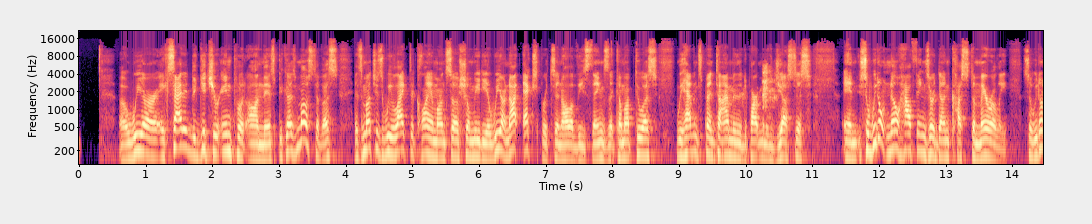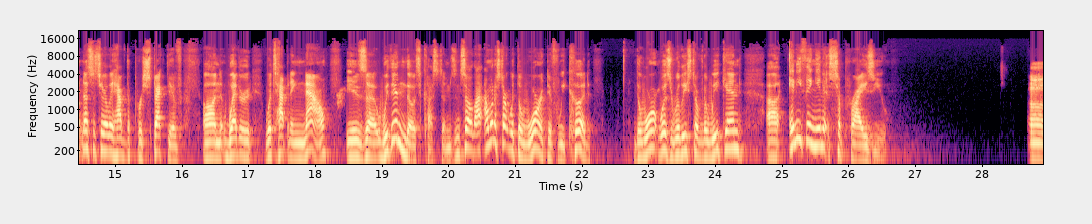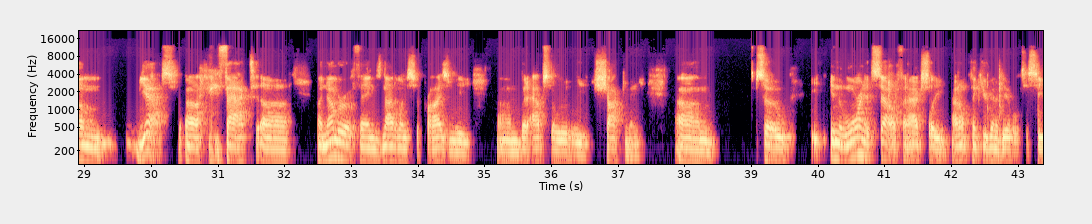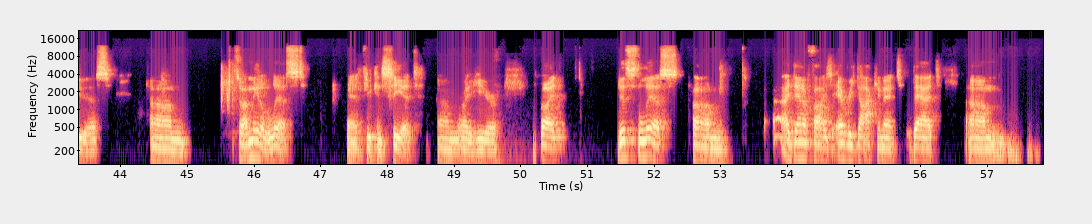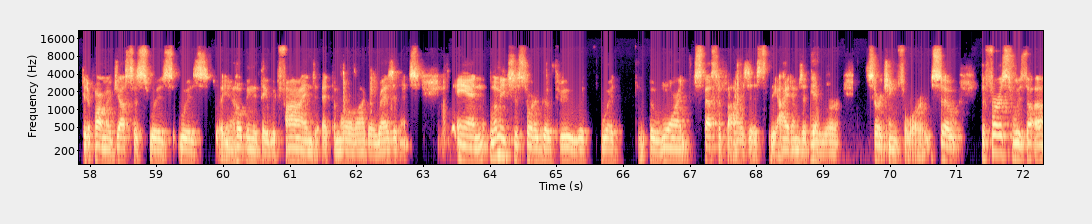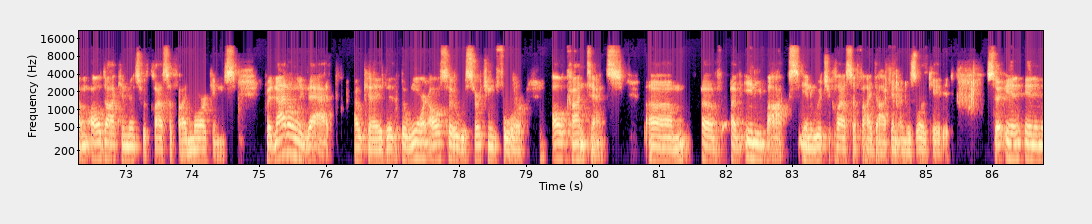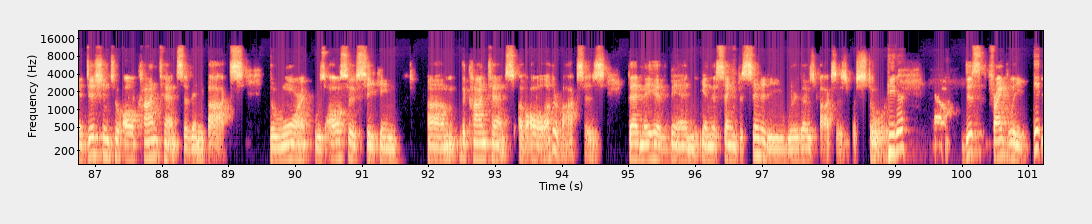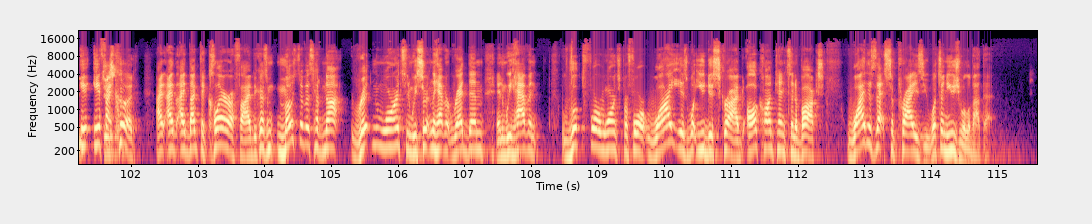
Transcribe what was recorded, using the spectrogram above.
Uh, we are excited to get your input on this because most of us, as much as we like to claim on social media, we are not experts in all of these things that come up to us. We haven't spent time in the Department of Justice. And so we don't know how things are done customarily. So we don't necessarily have the perspective on whether what's happening now is uh, within those customs. And so I, I want to start with the warrant, if we could. The warrant was released over the weekend. Uh, anything in it surprise you? Um, yes. Uh, in fact, uh, a number of things not only surprised me, um, but absolutely shocked me. Um, so, in the warrant itself, and actually, I don't think you're going to be able to see this. Um, so, I made a list, and if you can see it um, right here. But this list um, identifies every document that um, the Department of Justice was was you know hoping that they would find at the Mar-a-Lago residence. And let me just sort of go through with what the warrant specifies as the items that yeah. they were searching for. So the first was um, all documents with classified markings, but not only that. Okay, the, the warrant also was searching for all contents um, of, of any box in which a classified document was located. So, in, in addition to all contents of any box, the warrant was also seeking um, the contents of all other boxes that may have been in the same vicinity where those boxes were stored. Peter? Now, this, frankly, if, if I could, I'd, I'd, like to clarify because most of us have not written warrants and we certainly haven't read them and we haven't looked for warrants before. Why is what you described, all contents in a box, why does that surprise you? What's unusual about that?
